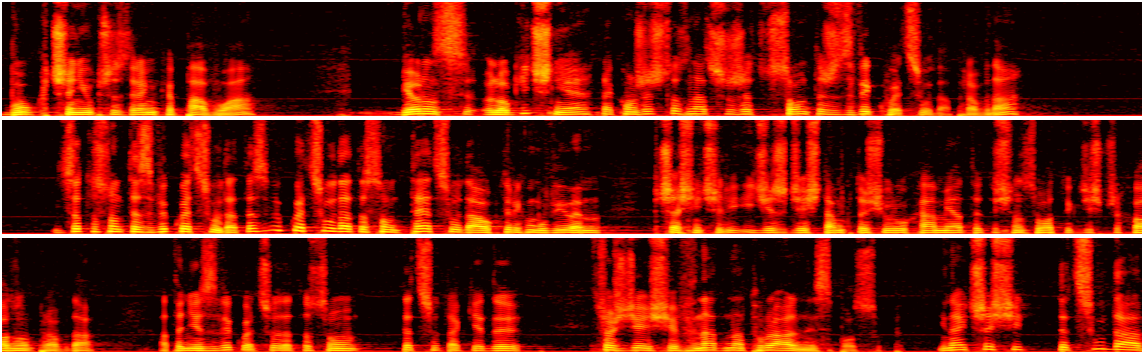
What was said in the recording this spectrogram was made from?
Bóg czynił przez rękę Pawła. Biorąc logicznie taką rzecz, to znaczy, że są też zwykłe cuda, prawda? I co to są te zwykłe cuda? Te zwykłe cuda to są te cuda, o których mówiłem wcześniej, czyli idziesz gdzieś tam, ktoś uruchamia, te tysiąc złotych gdzieś przechodzą, prawda? A te niezwykłe cuda to są te cuda, kiedy coś dzieje się w nadnaturalny sposób. I najczęściej te cuda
